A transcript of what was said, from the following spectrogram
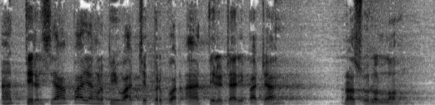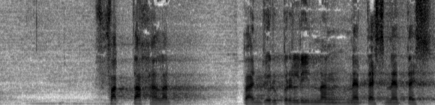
adil. Siapa yang lebih wajib berbuat adil daripada Rasulullah? Fakta halat banjur berlinang netes-netes.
